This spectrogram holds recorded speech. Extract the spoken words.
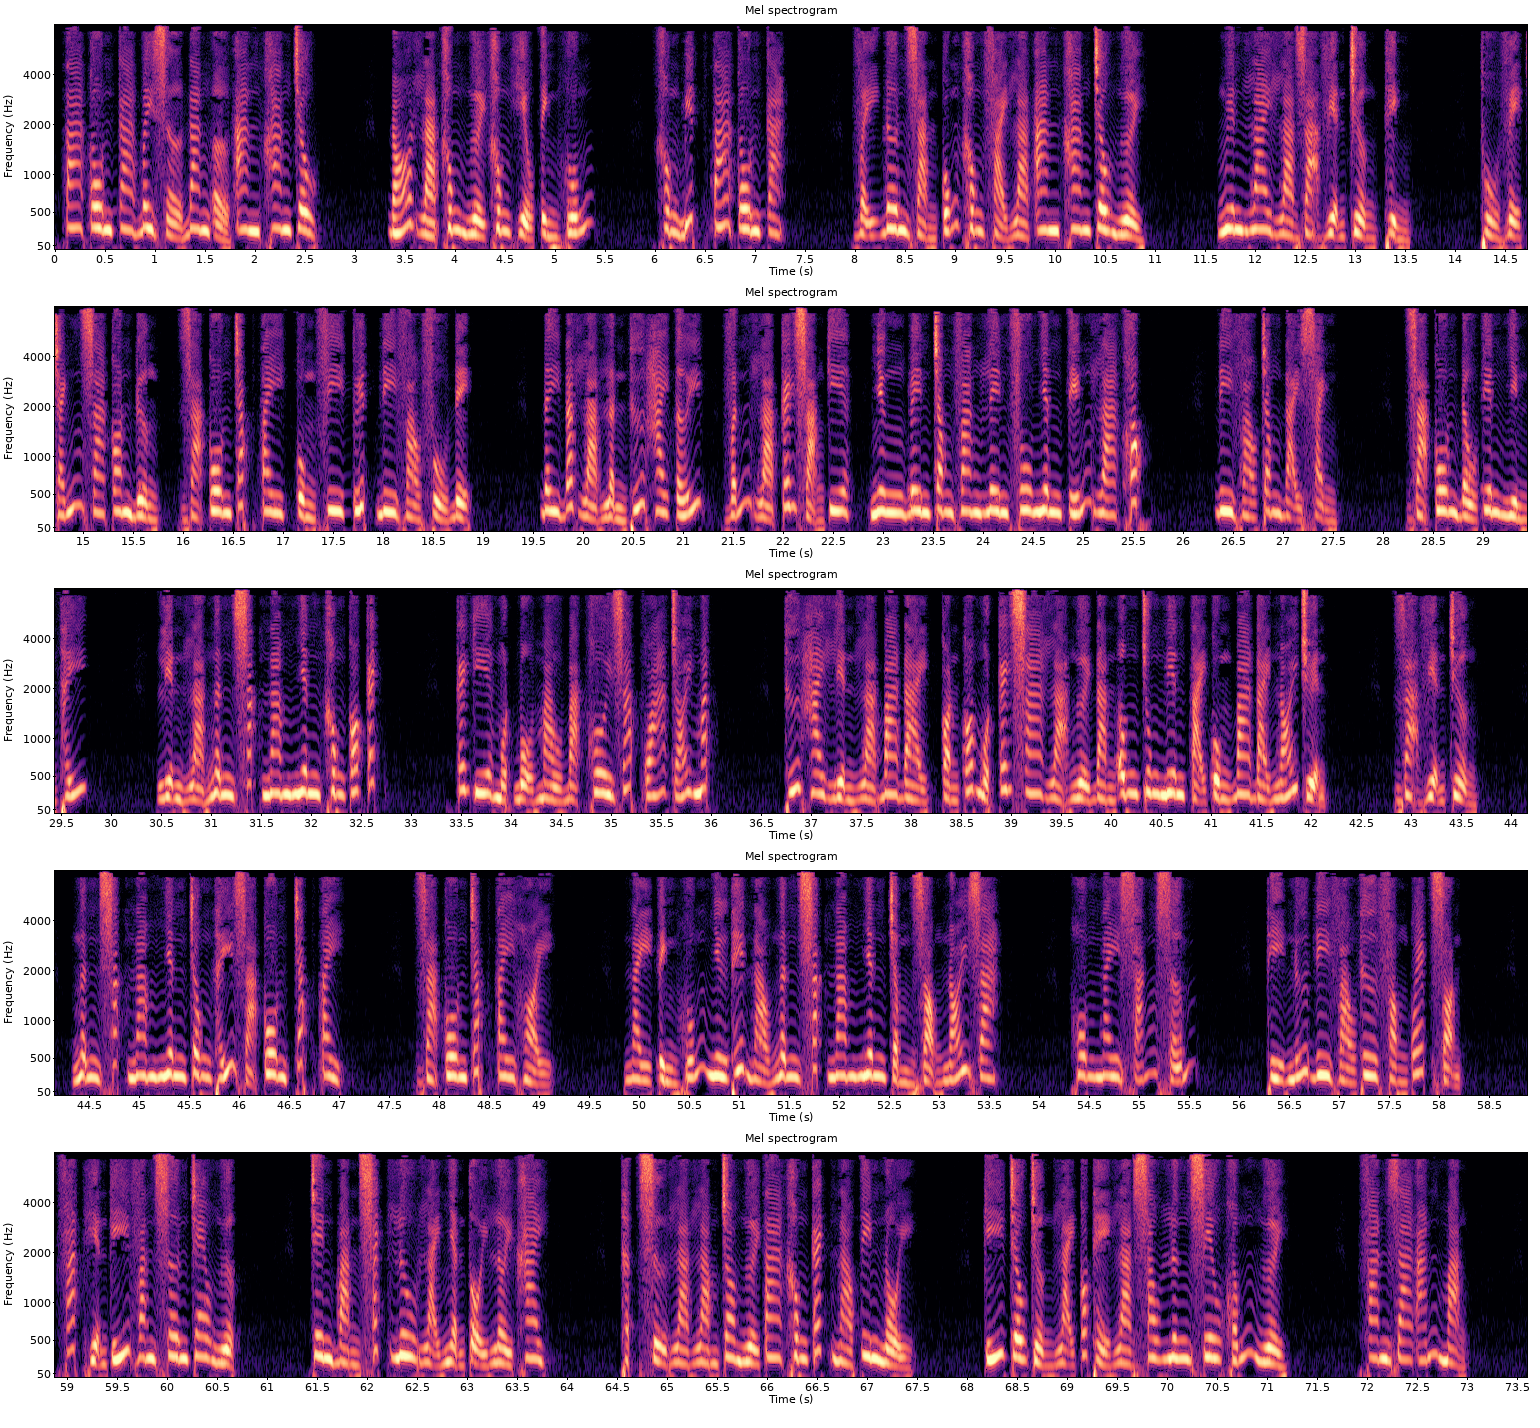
Ta côn ca bây giờ đang ở An Khang Châu. Đó là không người không hiểu tình huống. Không biết ta tôn ca. Vậy đơn giản cũng không phải là An Khang Châu người. Nguyên lai là dạ viện trưởng thỉnh. Thủ vệ tránh ra con đường, dạ côn chắp tay cùng phi tuyết đi vào phủ đệ. Đây đắt là lần thứ hai tới, vẫn là cái dạng kia, nhưng bên trong vang lên phu nhân tiếng la khóc. Đi vào trong đại sảnh. Dạ côn đầu tiên nhìn thấy. Liền là ngân sắc nam nhân không có cách. Cái kia một bộ màu bạc khôi giáp quá chói mắt. Thứ hai liền là ba đài, còn có một cái xa lạ người đàn ông trung niên tại cùng ba đài nói chuyện. Dạ viện trưởng. Ngân sắc nam nhân trông thấy giả côn chắp tay. Giả côn chắp tay hỏi. Này tình huống như thế nào ngân sắc nam nhân trầm giọng nói ra. Hôm nay sáng sớm. Thì nữ đi vào thư phòng quét dọn. Phát hiện ký văn sơn treo ngược. Trên bàn sách lưu lại nhận tội lời khai. Thật sự là làm cho người ta không cách nào tin nổi. Ký châu trưởng lại có thể là sau lưng siêu khống người. Phan ra án mạng.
